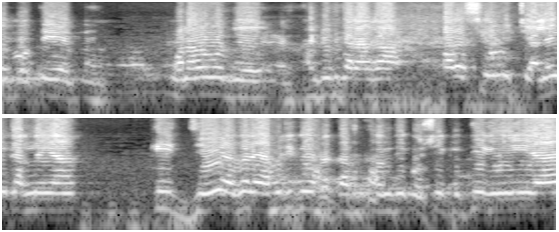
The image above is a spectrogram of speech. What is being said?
ਉੱਤੇ ਉਹਨਾਂ ਨੂੰ ਖੰਡਿਤ ਕਰਾਂਗਾ। ਪਰ ਅਸੀਂ ਉਹਨੂੰ ਚੈਲੰਜ ਕਰਨੇ ਆ ਕਿ ਜੇ ਅਗਰ ਇਹੋ ਜਿਹੀ ਕੋਈ ਹਰਕਤ ਕਰਨ ਦੀ ਕੋਸ਼ਿਸ਼ ਕੀਤੀ ਗਈ ਹੈ,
